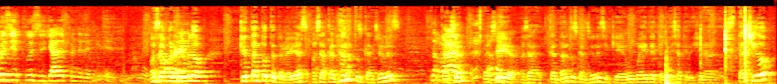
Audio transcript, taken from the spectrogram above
Pues, pues ya depende de mí. de- no mames, O sea, no, por güey. ejemplo, ¿qué tanto te atreverías? O sea, cantando tus canciones. Tu No, canción. Así, o sea, cantando tus canciones y que un güey de Televisa te dijera, está chido,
